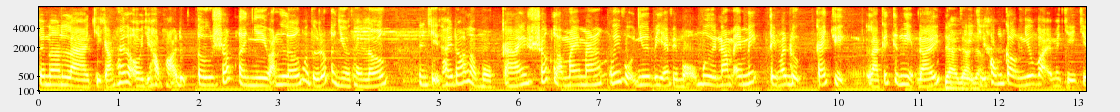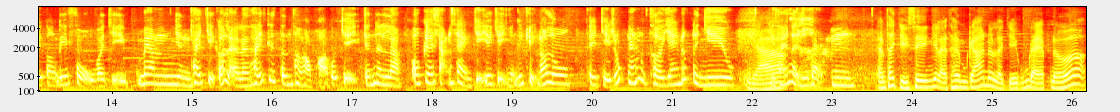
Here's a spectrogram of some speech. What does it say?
Cho nên là chị cảm thấy là ôi chị học hỏi được từ rất là nhiều anh lớn và từ rất là nhiều thầy lớn. Nên chị thấy đó là một cái rất là may mắn. Ví dụ như bây giờ em phải mổ 10 năm em mới tìm ra được cái chuyện là cái kinh nghiệm đấy. Dạ, dạ, chị dạ. chị không cần như vậy mà chị chỉ cần đi phụ và chị mấy anh nhìn thấy chị có lẽ là thấy cái tinh thần học hỏi của chị. Cho nên là ok sẵn sàng chỉ cho chị những cái chuyện đó luôn. Thì chị rút ngắn được thời gian rất là nhiều. Dạ. chị thấy là như vậy. Ừ. Em thấy chị xiên với lại thêm cái nữa là chị cũng đẹp nữa.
